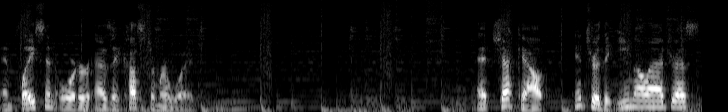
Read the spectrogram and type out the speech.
and place an order as a customer would. At checkout, enter the email address,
